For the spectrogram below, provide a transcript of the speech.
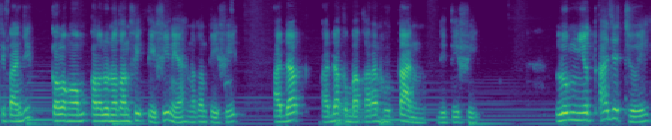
si Panji kalau kalau lu nonton TV nih ya nonton TV ada ada kebakaran hutan di TV. Lu mute aja cuy.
